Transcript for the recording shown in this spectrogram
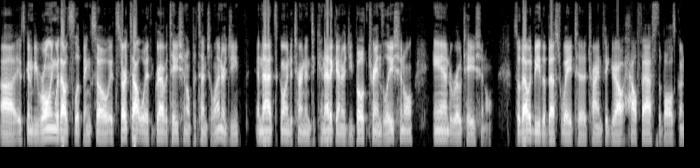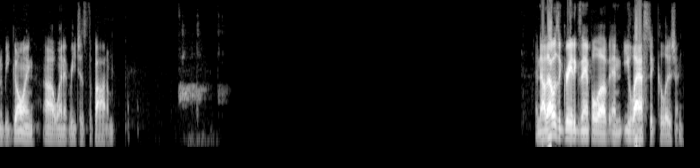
uh, it's going to be rolling without slipping. So it starts out with gravitational potential energy and that's going to turn into kinetic energy, both translational and rotational. So that would be the best way to try and figure out how fast the ball is going to be going uh, when it reaches the bottom. And now that was a great example of an elastic collision,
